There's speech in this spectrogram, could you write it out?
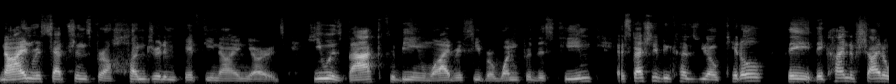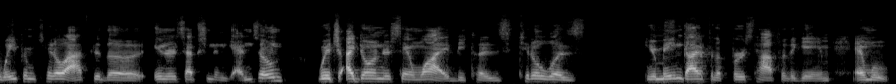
nine receptions for 159 yards. He was back to being wide receiver one for this team, especially because, you know, Kittle they they kind of shied away from Kittle after the interception in the end zone, which I don't understand why because Kittle was your main guy for the first half of the game and w-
